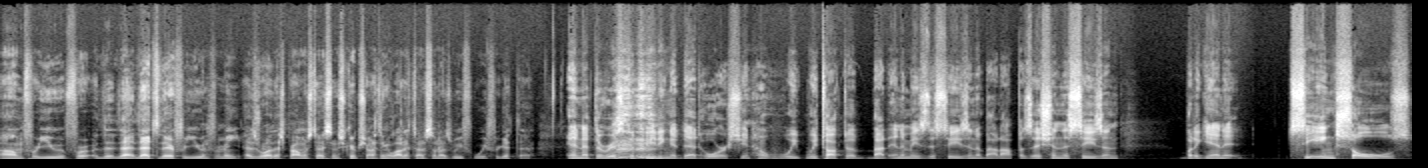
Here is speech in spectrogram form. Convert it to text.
um, for you for th- that that's there for you and for me as well. That's promised us in Scripture. I think a lot of times sometimes we we forget that. And at the risk of beating a dead horse, you know, we we talked about enemies this season, about opposition this season, but again, it seeing souls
